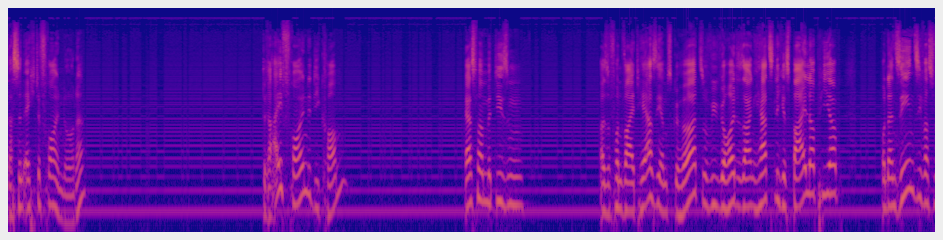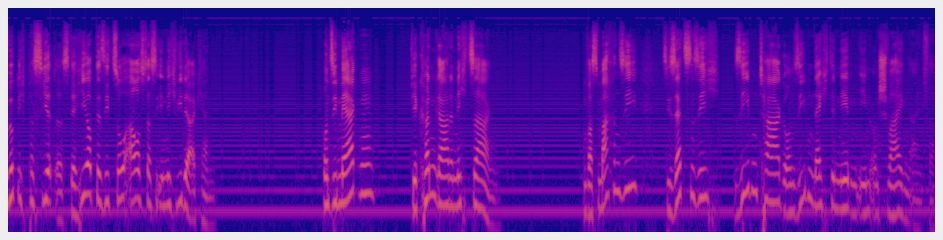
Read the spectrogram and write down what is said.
Das sind echte Freunde, oder? Drei Freunde, die kommen. Erstmal mit diesem, also von weit her, sie haben es gehört, so wie wir heute sagen, herzliches Beilob Hiob. Und dann sehen sie, was wirklich passiert ist. Der Hiob, der sieht so aus, dass sie ihn nicht wiedererkennen. Und sie merken, wir können gerade nichts sagen. Und was machen sie? Sie setzen sich sieben Tage und sieben Nächte neben ihn und schweigen einfach.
